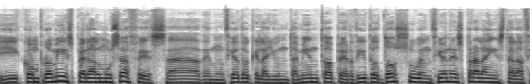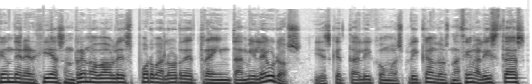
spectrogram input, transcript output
Y Compromís per Almusafes ha denunciado que el ayuntamiento ha perdido dos subvenciones para la instalación de energías renovables por valor de 30.000 euros. Y es que tal y como explican los nacionalistas,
